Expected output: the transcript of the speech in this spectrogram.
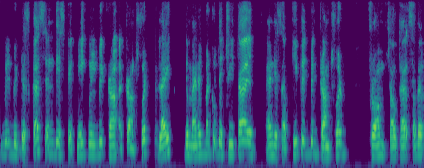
will be discussed and this technique will be tra transferred like the management of the cheetah and its upkeep is being transferred from South, Southern,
